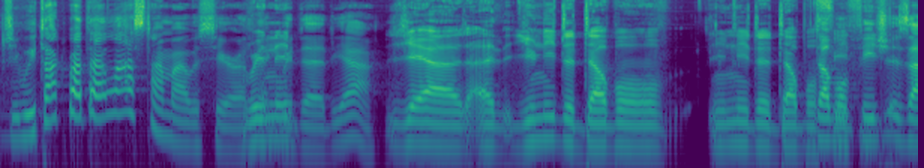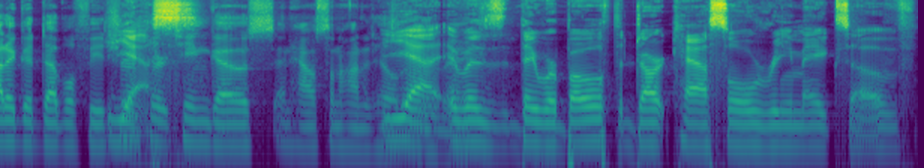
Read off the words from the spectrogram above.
gee, we talked about that last time I was here. I We think we need- did. Yeah. yeah I, you need to double you need a double Double feat- feature. Is that a good double feature? Yes. 13 Ghosts and House on Haunted Hill. Yeah, it was. They were both Dark Castle remakes of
